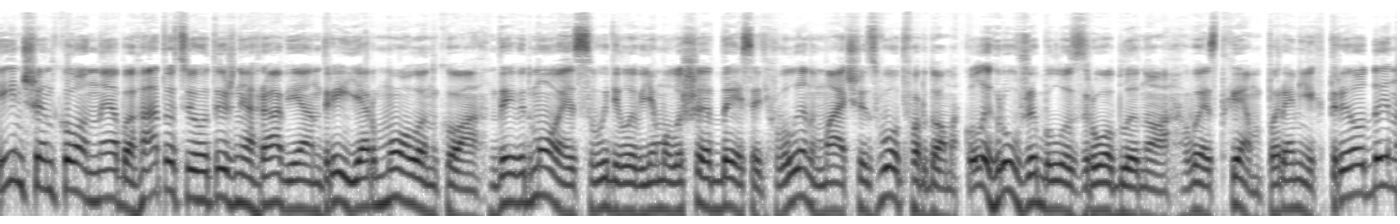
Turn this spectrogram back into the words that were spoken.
Зінченко, небагато цього тижня грав і Андрій Ярмоленко. Девід Мойєс виділив йому лише 10 хвилин в матчі з Вотфордом, коли гру вже було зроблено. Вестхем переміг 3-1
